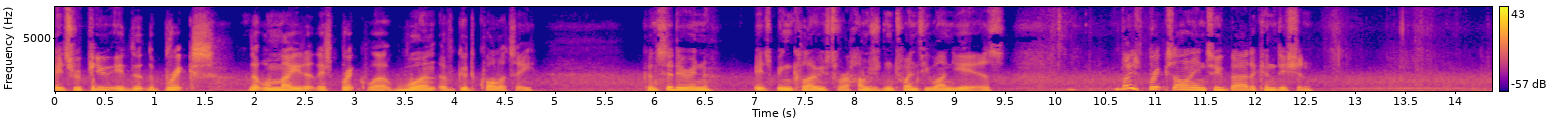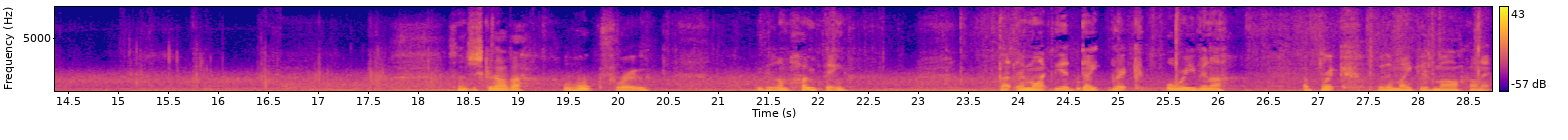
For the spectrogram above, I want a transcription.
it's reputed that the bricks that were made at this brickwork weren't of good quality, considering it's been closed for 121 years, those bricks aren't in too bad a condition. So I'm just going to have a walk through because I'm hoping that there might be a date brick or even a a brick with a maker's mark on it.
